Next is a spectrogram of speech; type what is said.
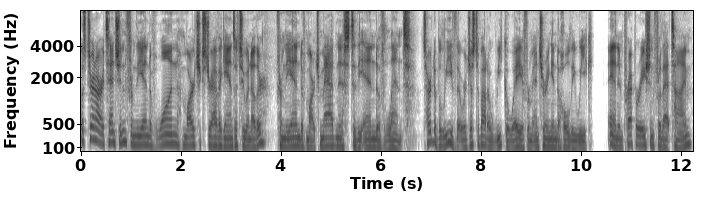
Let's turn our attention from the end of one March extravaganza to another, from the end of March Madness to the end of Lent. It's hard to believe that we're just about a week away from entering into Holy Week. And in preparation for that time,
